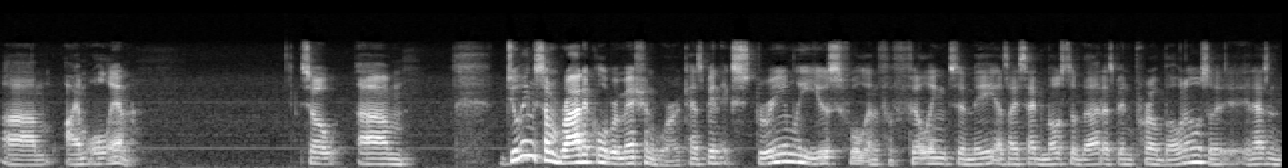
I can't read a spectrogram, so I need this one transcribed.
um, I'm all in. So, um, doing some radical remission work has been extremely useful and fulfilling to me. As I said, most of that has been pro bono, so it, hasn't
